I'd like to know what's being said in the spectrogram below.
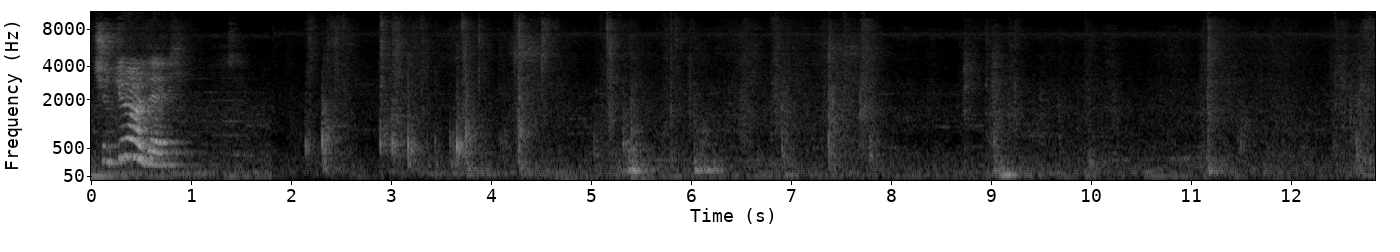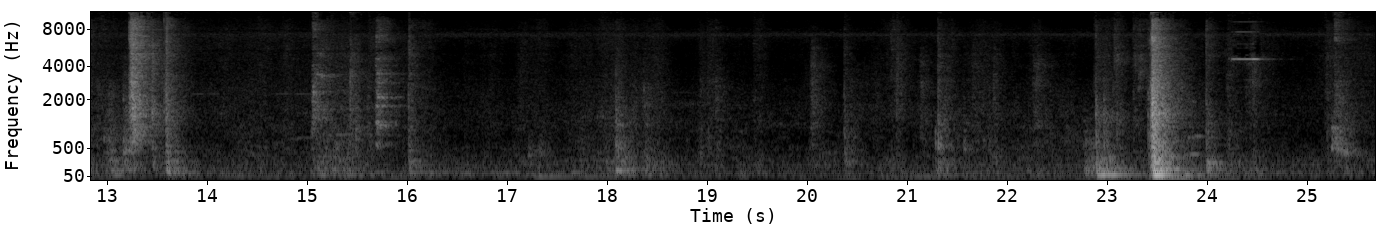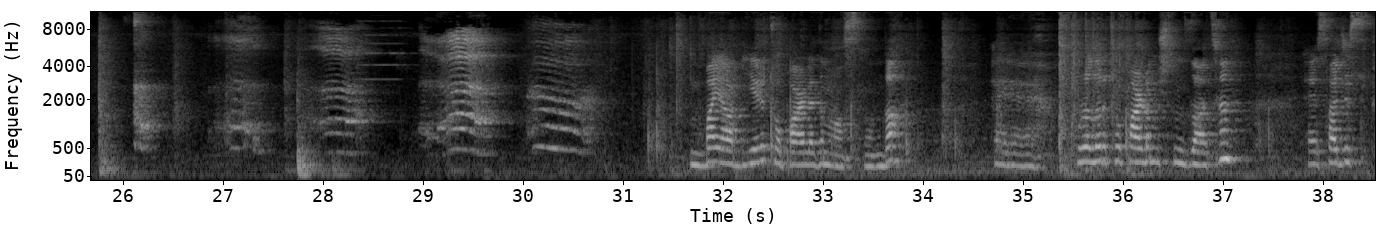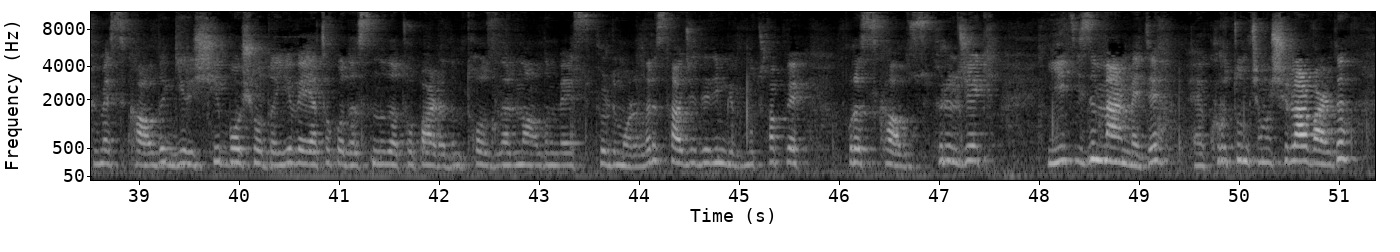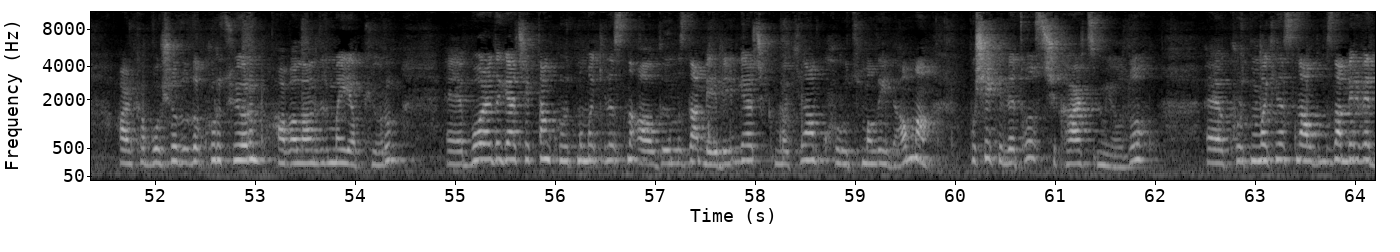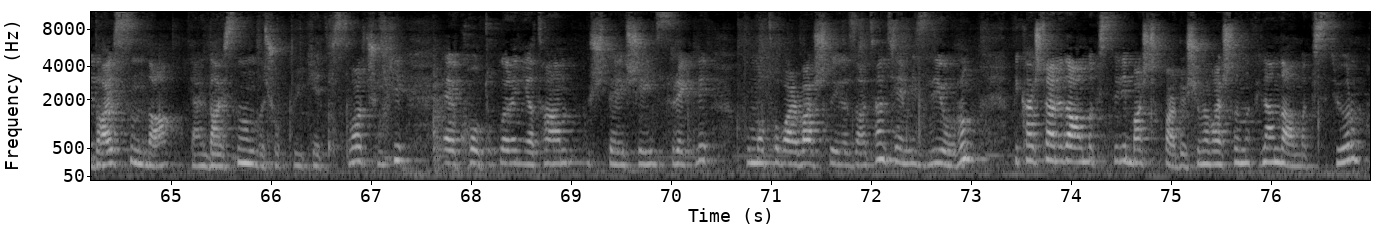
Çirkin ördek. Bayağı bir yeri toparladım aslında. Ee, buraları toparlamıştım zaten. Ee, sadece süpürmesi kaldı. Girişi, boş odayı ve yatak odasını da toparladım. Tozlarını aldım ve süpürdüm oraları. Sadece dediğim gibi mutfak ve burası kaldı. Süpürülecek. Yiğit izin vermedi. Ee, kuruttuğum çamaşırlar vardı. Arka boş odada kurutuyorum. Havalandırma yapıyorum. Ee, bu arada gerçekten kurutma makinesini aldığımızdan beri benim gerçek makinem kurutmalıydı ama bu şekilde toz çıkartmıyordu. Ee, kurutma makinesini aldığımızdan beri ve Dyson'da yani Dyson'ın da çok büyük etkisi var çünkü e, koltukların yatağın işte şeyin sürekli Bu motobar başlığıyla zaten temizliyorum. Birkaç tane de almak istediğim başlık var. Döşeme başlığını falan da almak istiyorum.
